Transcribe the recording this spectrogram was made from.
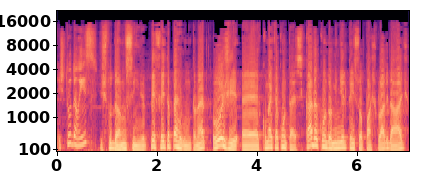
estudam isso? Estudamos, sim. É perfeita pergunta, né? Hoje, é, como é que acontece? Cada condomínio ele tem sua particularidade.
